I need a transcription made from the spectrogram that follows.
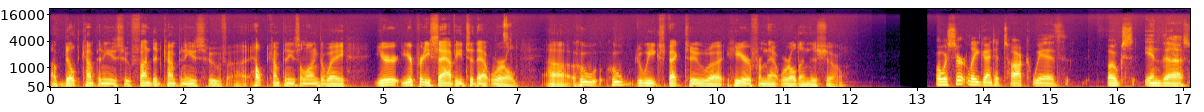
uh, built companies, who've funded companies, who've uh, helped companies along the way. You're, you're pretty savvy to that world. Uh, who, who do we expect to uh, hear from that world on this show? Well, we're certainly going to talk with folks in the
